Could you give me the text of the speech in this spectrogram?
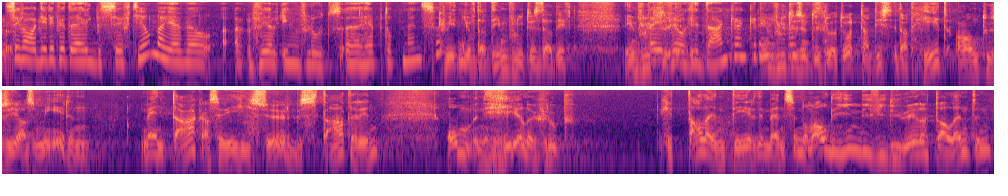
Zeg, maar wanneer heb je het eigenlijk beseft, Jan, dat jij wel eh, veel invloed eh, hebt op mensen? Ik weet niet of dat invloed is. Dat heeft invloed. Dat je veel gedaan kan krijgen? Invloed is een te groot woord. Dat, is, dat heet enthousiasmeren. Mijn taak als regisseur bestaat erin om een hele groep getalenteerde mensen, om al die individuele talenten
